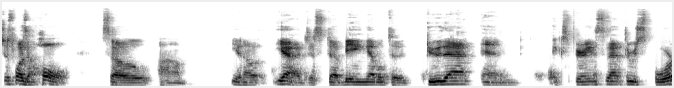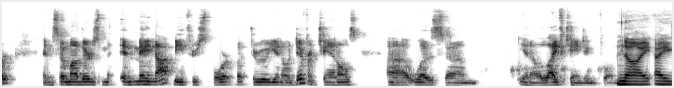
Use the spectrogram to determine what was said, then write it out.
just wasn't whole. So um you know yeah just uh, being able to do that and experience that through sport and some others it may not be through sport but through you know different channels uh, was um, you know life changing for me. No, I, I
